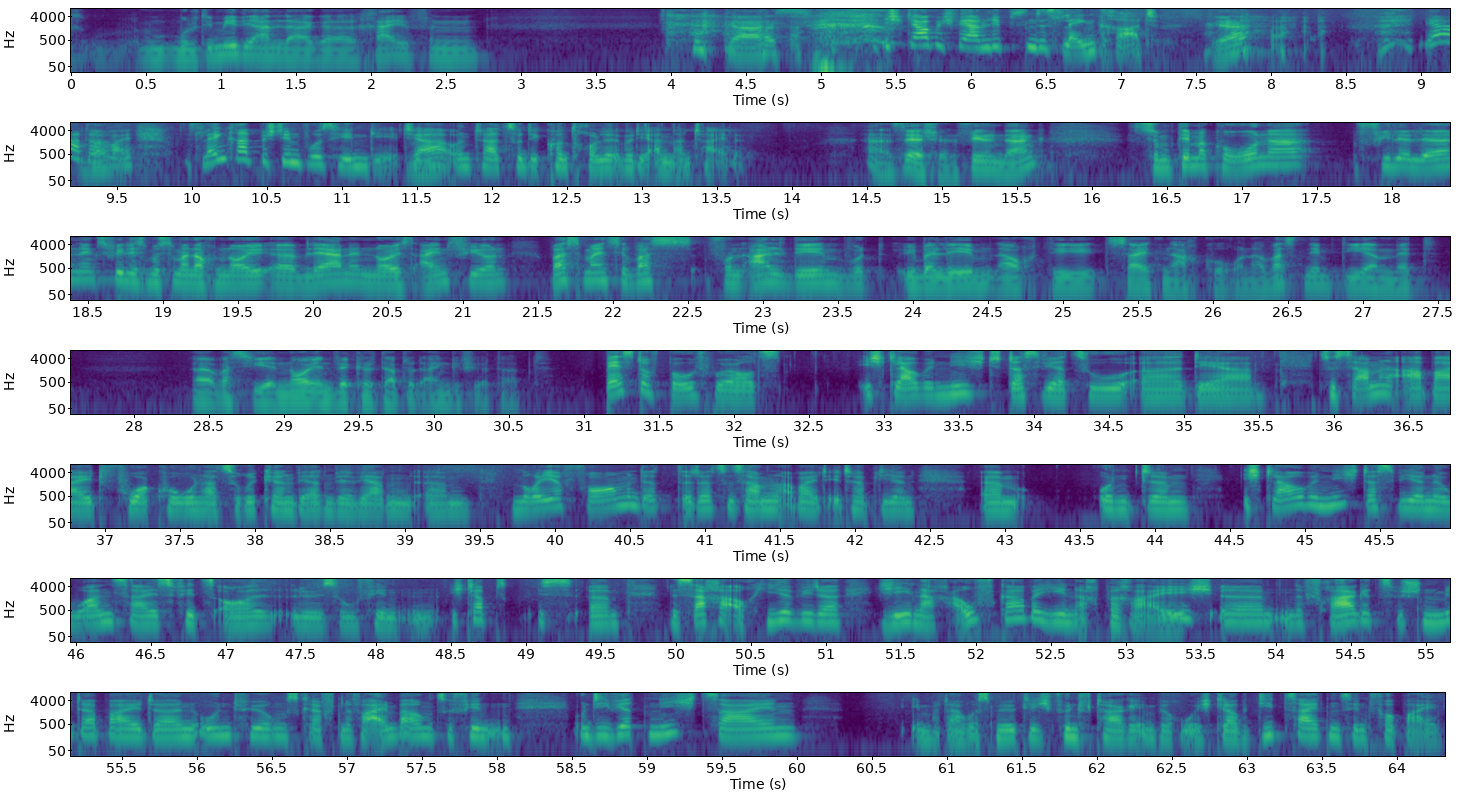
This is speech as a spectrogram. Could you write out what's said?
Multimedia-Anlage, Reifen, Gas? ich glaube, ich wäre am liebsten das Lenkrad. Ja? ja, dabei. Das Lenkrad bestimmt, wo es hingeht, ja, mhm. und dazu die Kontrolle über die anderen Teile. Ah, sehr schön, vielen Dank. Zum Thema Corona viele Learnings, vieles müsste man auch neu äh, lernen, Neues einführen. Was meinst du, was von all dem wird überleben, auch die Zeit nach Corona? Was nehmt ihr mit, äh, was ihr neu entwickelt habt und eingeführt habt? Best of both worlds. Ich glaube nicht, dass wir zu äh, der Zusammenarbeit vor Corona zurückkehren werden. Wir werden ähm, neue Formen der, der Zusammenarbeit etablieren. Ähm, und ähm, ich glaube nicht, dass wir eine One-Size-Fits-All-Lösung finden. Ich glaube, es ist äh, eine Sache auch hier wieder je nach Aufgabe, je nach Bereich, äh, eine Frage zwischen Mitarbeitern und Führungskräften, eine Vereinbarung zu finden. Und die wird nicht sein, immer da, wo es möglich, fünf Tage im Büro. Ich glaube, die Zeiten sind vorbei.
